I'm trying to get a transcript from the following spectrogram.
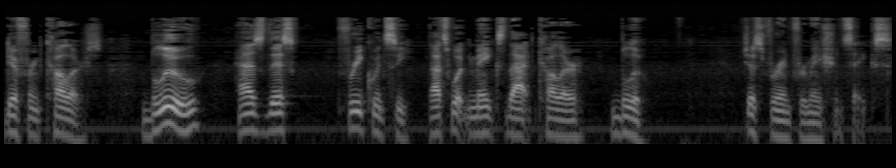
different colors. Blue has this frequency. That's what makes that color blue, just for information sakes.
